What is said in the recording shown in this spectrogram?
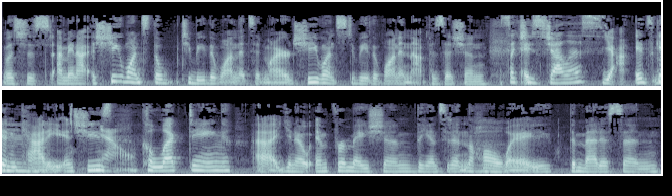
Let's just, I mean, I, she wants the, to be the one that's admired. She wants to be the one in that position. It's like she's jealous. Yeah, it's getting catty, and she's Meow. collecting, uh, you know, information, the incident in the hallway, the medicine.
